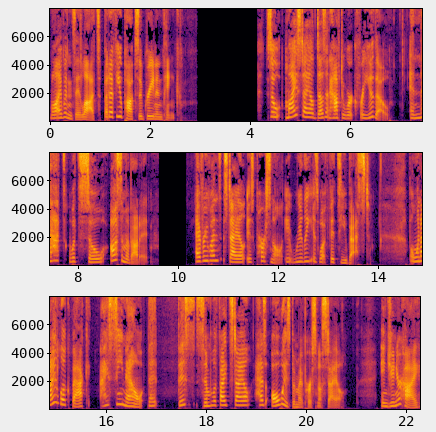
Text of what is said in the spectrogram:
well, I wouldn't say lots, but a few pops of green and pink. So my style doesn't have to work for you though, and that's what's so awesome about it. Everyone's style is personal, it really is what fits you best. But when I look back, I see now that this simplified style has always been my personal style. In junior high,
